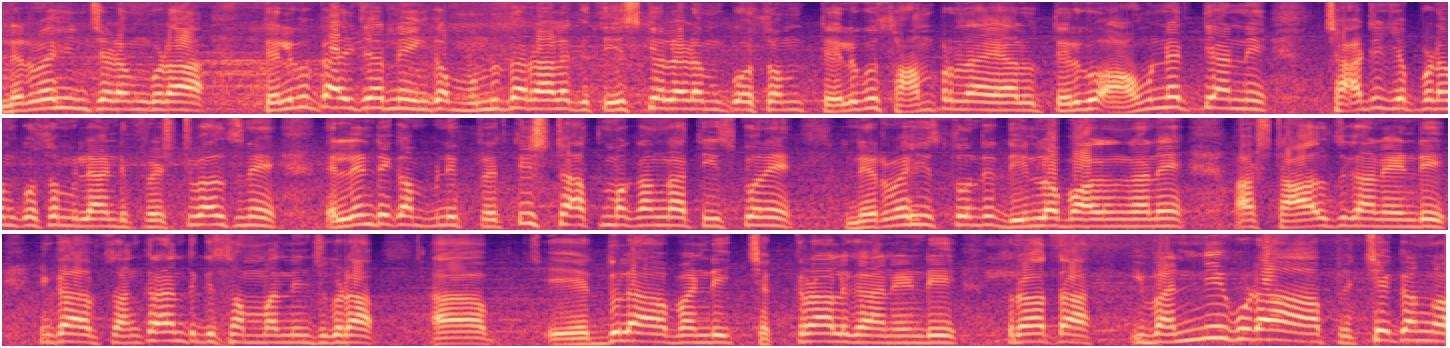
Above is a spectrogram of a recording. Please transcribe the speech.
నిర్వహించడం కూడా తెలుగు కల్చర్ని ఇంకా ముందు తరాలకు తీసుకెళ్ళడం కోసం తెలుగు సాంప్రదాయాలు తెలుగు ఔన్నత్యాన్ని చాటి చెప్పడం కోసం ఇలాంటి ఫెస్టివల్స్ని ఎల్ఎన్టీ కంపెనీ ప్రతిష్టాత్మకంగా తీసుకొని నిర్వహిస్తుంది. దీనిలో భాగంగానే ఆ స్టాల్స్ కానివ్వండి ఇంకా సంక్రాంతికి సంబంధించి కూడా ఎద్దుల బండి చక్రాలు కానివ్వండి తర్వాత ఇవన్నీ కూడా ప్రత్యేకంగా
